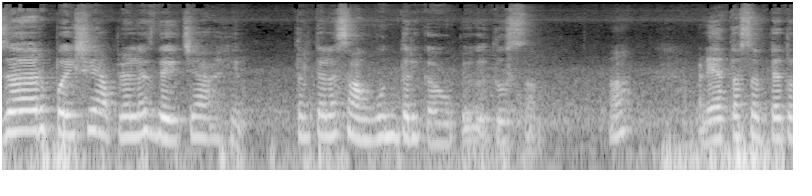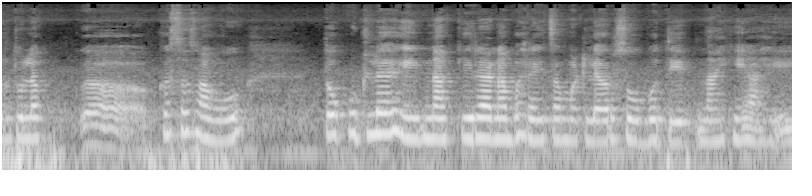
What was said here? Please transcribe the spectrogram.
जर पैसे आपल्यालाच द्यायचे आहेत तर त्याला सांगून तरी काय उपयोग आहे तूच सांग हां? आणि आता सध्या तर तुला कसं सांगू? तो कुठलाही ना किराणा भरायचा म्हटल्यावर सोबत येत नाही आहे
